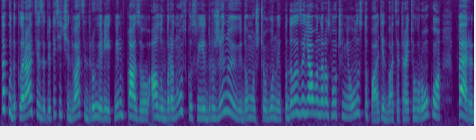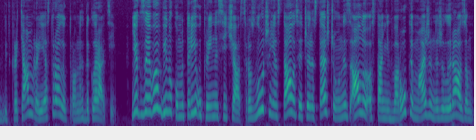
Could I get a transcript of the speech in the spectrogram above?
Так, у декларації за 2022 рік він вказував Аллу Барановську своєю дружиною. Відомо, що вони подали заяву на розлучення у листопаді 23 року перед відкриттям реєстру електронних декларацій. Як заявив він у коментарі Україна Січас, розлучення сталося через те, що вони з Аллою останні два роки майже не жили разом.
